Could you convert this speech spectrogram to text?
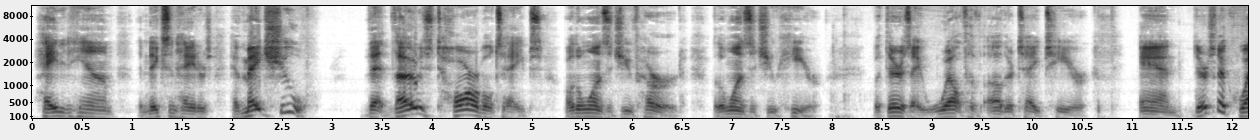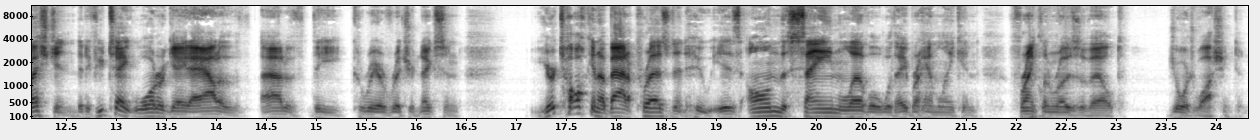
hated him, the Nixon haters, have made sure that those horrible tapes are the ones that you've heard, are the ones that you hear. But there's a wealth of other tapes here. And there's no question that if you take Watergate out of out of the career of Richard Nixon, you're talking about a president who is on the same level with Abraham Lincoln, Franklin Roosevelt, George Washington.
